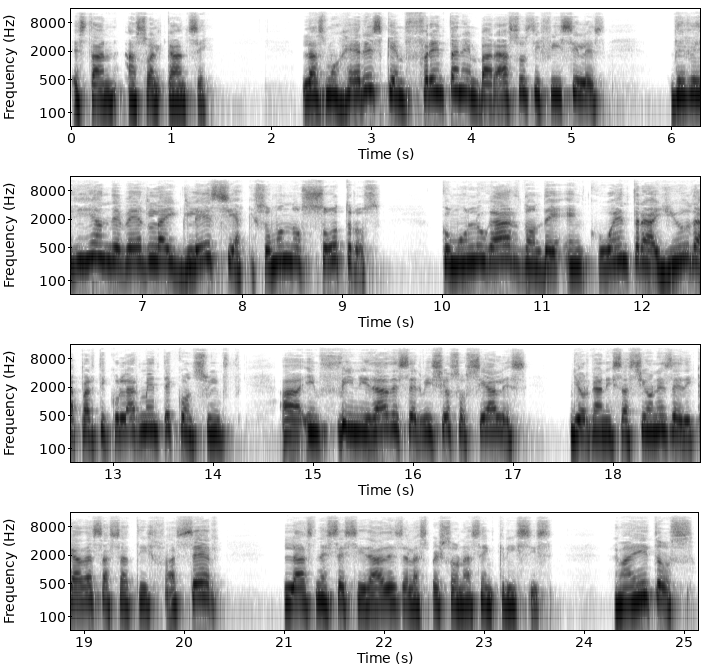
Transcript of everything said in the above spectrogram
están a su alcance. Las mujeres que enfrentan embarazos difíciles deberían de ver la iglesia, que somos nosotros, como un lugar donde encuentra ayuda, particularmente con su ah, infinidad de servicios sociales y organizaciones dedicadas a satisfacer las necesidades de las personas en crisis. Hermanitos,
